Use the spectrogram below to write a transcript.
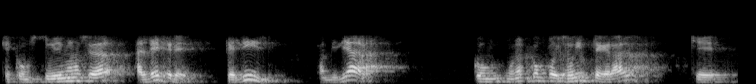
que construyen una sociedad alegre, feliz, familiar, con una composición integral que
